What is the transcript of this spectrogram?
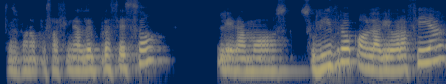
Entonces, bueno, pues al final del proceso le damos su libro con la biografía.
